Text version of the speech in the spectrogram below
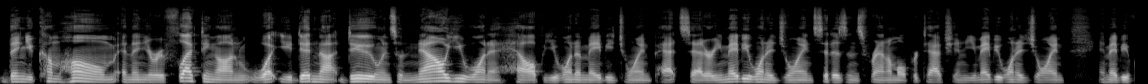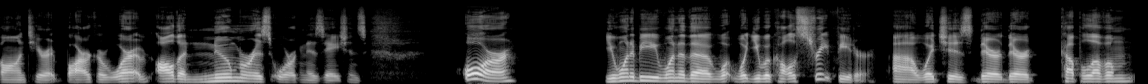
then you come home and then you're reflecting on what you did not do. And so now you want to help. You want to maybe join Petset or you maybe want to join Citizens for Animal Protection. You maybe want to join and maybe volunteer at BARC or where all the numerous organizations. Or you want to be one of the what, what you would call a street feeder, uh, which is there there are they're couple of them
